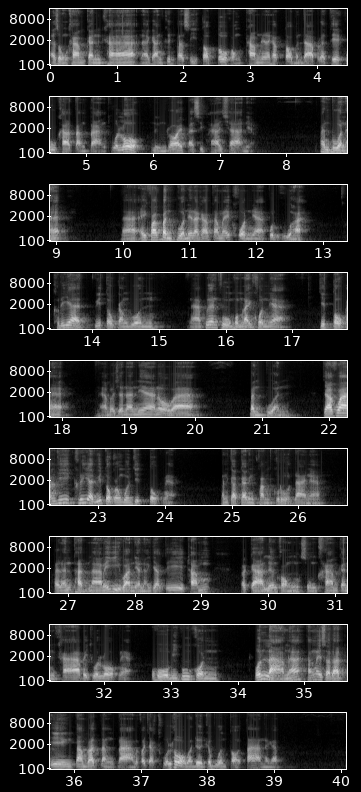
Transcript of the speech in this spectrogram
นะสงครามการค้านะการขึ้นภาษีตอบโต้ของทรัมป์เนี่ยนะครับต่อบรรดาประเทศคู่ค้าต่างๆ ทั่วโลก 185 ชาติเนี่ยปั่นป่วนฮะนะไอ้ความปั่นป่วนนี่แหละครับทำให้คนเนี่ยปวดหัวเครียดวิตกกังวลนะเพื่อนฝูงผมหลายคนเนี่ยจิตตกฮะนะเพราะฉะนั้นเนี่ยต้องบอกว่าปั่นป่วน จากความที่เครียดวิตกกังวลจิตตกเนี่ยมันกลับกลายเป็นความโกรธได้นะเพราะฉะนั้นถัดมาไม่กี่วันเนี่ยหลังจากที่ทรัมป์ ประกาศเรื่องของสงครามการค้าไปทั่วโลกเนี่ยโอ้โหมีผู้คนล้นหลามนะ ทั้งในสหรัฐเองตามรัฐต่างๆ แล้วก็จากทั่วโลกมาเดินกระบวนต่อต้านนะครับ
